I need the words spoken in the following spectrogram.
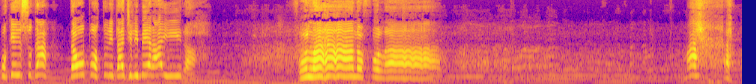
porque isso dá, dá oportunidade de liberar a ira. Fulano, fulano.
